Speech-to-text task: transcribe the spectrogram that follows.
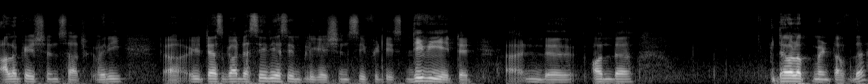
allocations are very uh, it has got a serious implications if it is deviated and uh, on the development of the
